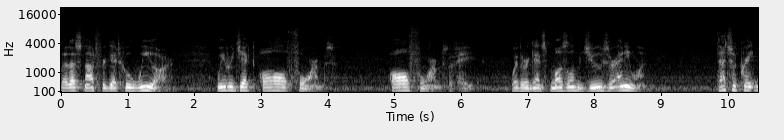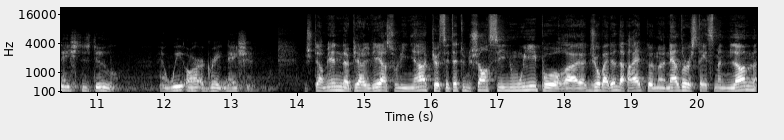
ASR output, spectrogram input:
let us not forget who we are. We reject all forms, all forms of hate, whether against Muslim, Jews, or anyone. That's what great nations do. And we are a great nation. Je termine, Pierre-Olivier, en soulignant que c'était une chance inouïe pour euh, Joe Biden d'apparaître comme un elder statesman, l'homme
